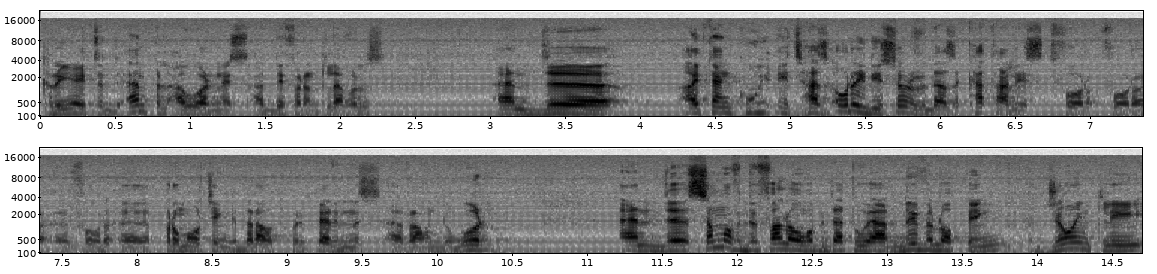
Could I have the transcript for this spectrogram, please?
created ample awareness at different levels. And I think we, it has already served as a catalyst for, for, for promoting drought preparedness around the world. And some of the follow-up that we are developing jointly,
